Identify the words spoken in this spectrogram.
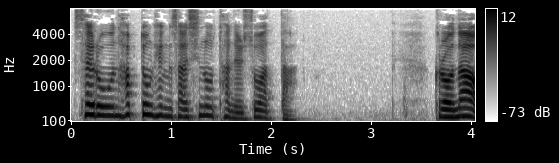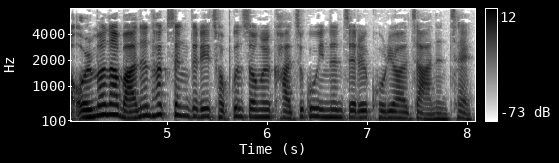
새로운 합동 행사 신호탄을 쏘았다. 그러나 얼마나 많은 학생들이 접근성을 가지고 있는지를 고려하지 않은 채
